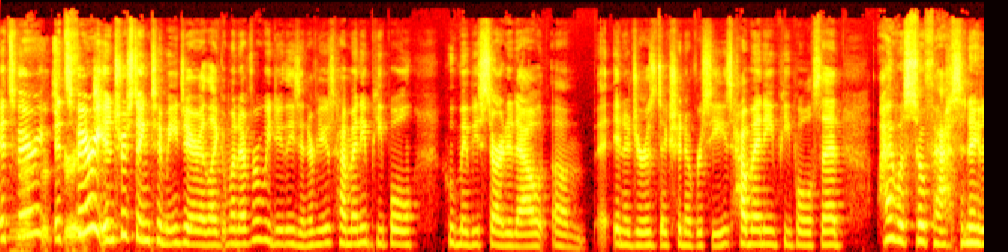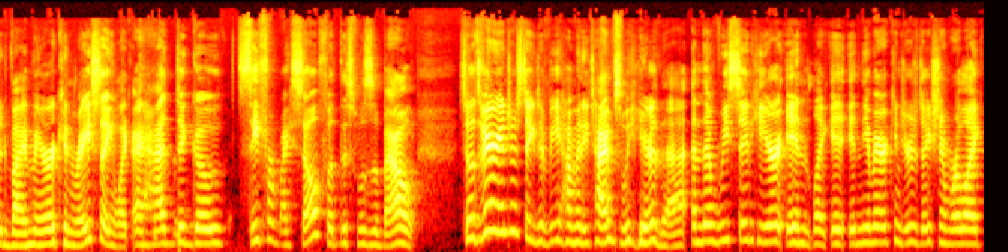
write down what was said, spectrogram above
It's very it's great. very interesting to me, Jerry. Like whenever we do these interviews, how many people who maybe started out um, in a jurisdiction overseas, how many people said, "I was so fascinated by American racing, like I had to go see for myself what this was about." So it's very interesting to me how many times we hear that, and then we sit here in like in the American jurisdiction, we're like,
